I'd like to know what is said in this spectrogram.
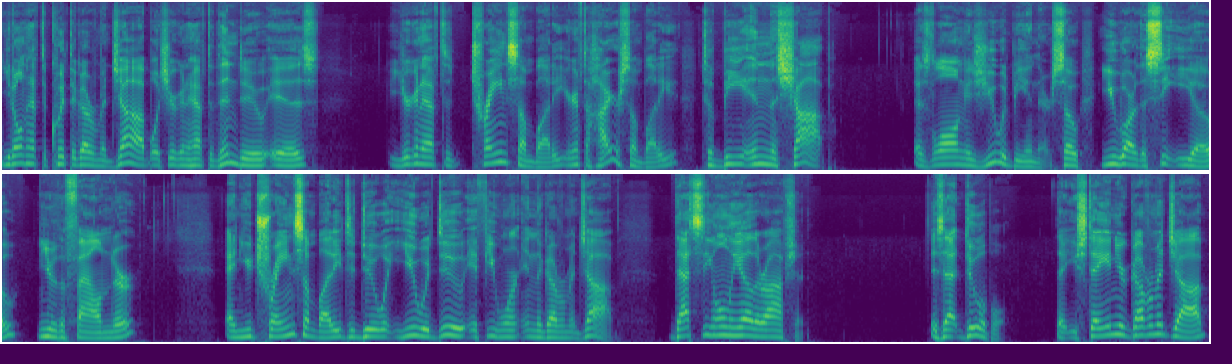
you don't have to quit the government job. What you're going to have to then do is you're going to have to train somebody, you're going to have to hire somebody to be in the shop as long as you would be in there. So you are the CEO, you're the founder, and you train somebody to do what you would do if you weren't in the government job. That's the only other option. Is that doable? That you stay in your government job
